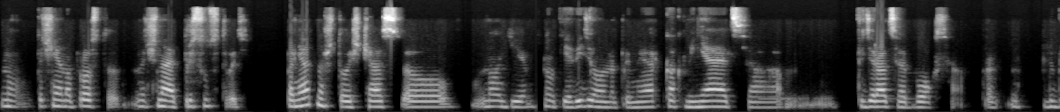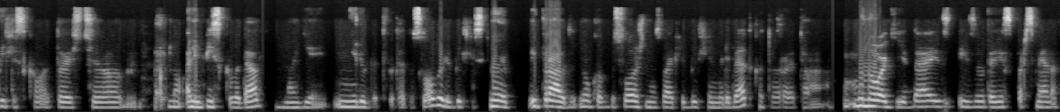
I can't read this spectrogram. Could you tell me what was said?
ну, точнее, оно просто начинает присутствовать. Понятно, что сейчас э, многие, ну, вот я видела, например, как меняется федерация бокса ну, любительского, то есть, э, ну, олимпийского, да, многие не любят вот это слово любительский. Ну, и, и правда, ну, как бы сложно назвать любителями ребят, которые там, многие, да, из, из вот этих спортсменов.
